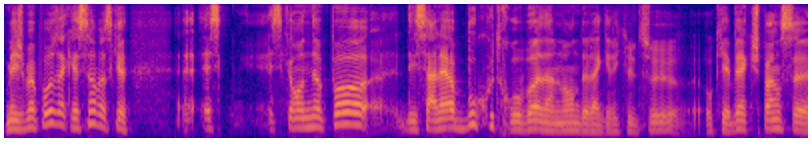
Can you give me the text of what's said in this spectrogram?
Mais je me pose la question parce que euh, est-ce est-ce qu'on n'a pas des salaires beaucoup trop bas dans le monde de l'agriculture euh, au Québec? Je pense euh,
